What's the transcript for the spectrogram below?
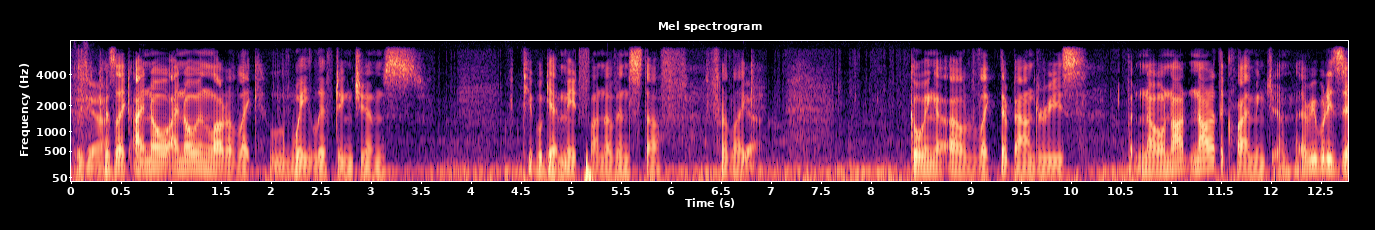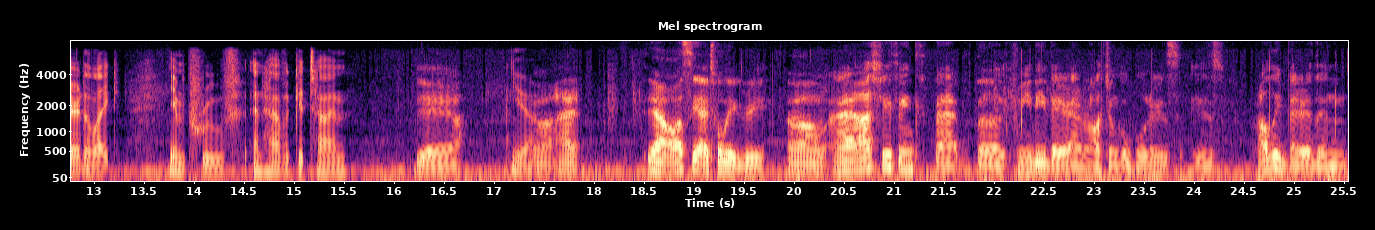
Cause yeah. because like I know I know in a lot of like weightlifting gyms, people get made fun of and stuff for like yeah. Going out of like their boundaries. But no, not not at the climbing gym. Everybody's there to like improve and have a good time. Yeah. Yeah. yeah. Yeah. No, I. Yeah, honestly, I totally agree. Um, I actually think that the community there at Rock Jungle Boulders is probably better than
